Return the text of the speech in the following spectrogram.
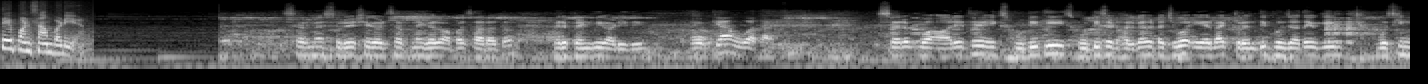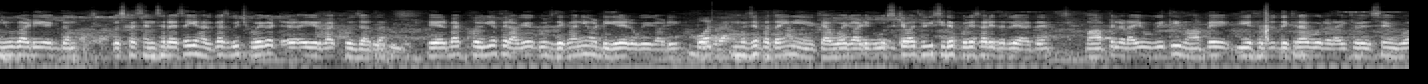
તે પણ સાંભળીએ सर मैं सुरेश के घर से अपने घर वापस आ रहा था मेरे फ्रेंड की गाड़ी थी वो क्या हुआ था सर वो आ रहे थे एक स्कूटी थी स्कूटी से हल्का सा टच हुआ एयर बैग तुरंत ही खुल जाता है क्योंकि वो उसकी न्यू गाड़ी है एकदम तो उसका सेंसर ऐसा है कि हल्का सा भी छुएगा एयर बैग खुल जाता है। एयर बैग खुल गया फिर आगे कुछ दिखा नहीं और डिग्रेड हो गई गाड़ी। मुझे पता ही नहीं है क्या हुआ है गाड़ी को। उसके बाद क्योंकि सीधे पुलिस वाले इधर ले आए थे वहाँ पर लड़ाई हो गई थी वहाँ पर ये सब जो दिख रहा है वो लड़ाई की वजह से हुआ।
